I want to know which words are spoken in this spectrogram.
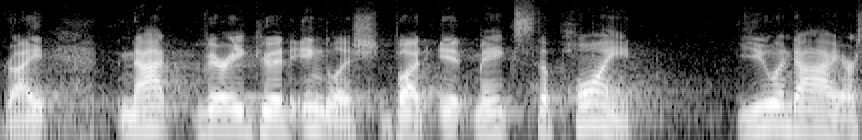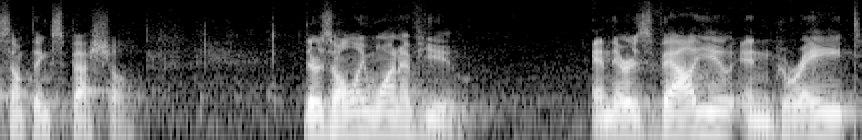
Right? Not very good English, but it makes the point. You and I are something special. There's only one of you, and there is value in great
